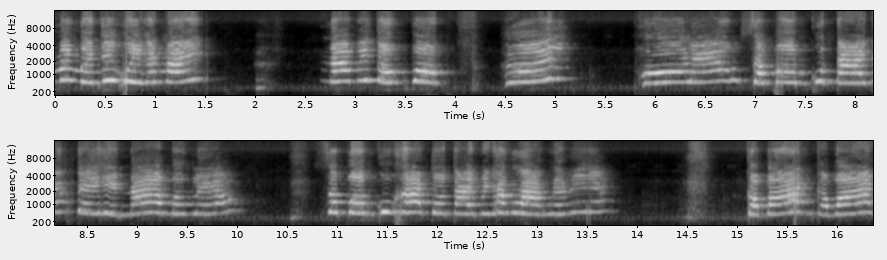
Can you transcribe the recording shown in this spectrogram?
ไม่เหมือนที่คุยกันไหมหน้าไม่ตรงปก เฮ้ย พอแล้วสเปิร์มกูตายตั้งแต่เห็นหน้ามึงแล้ว สเปิร์มกูฆ่าตัวตายไปทั้งหลังแล้วเนี่ยกลับบ้านกลับบ้าน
